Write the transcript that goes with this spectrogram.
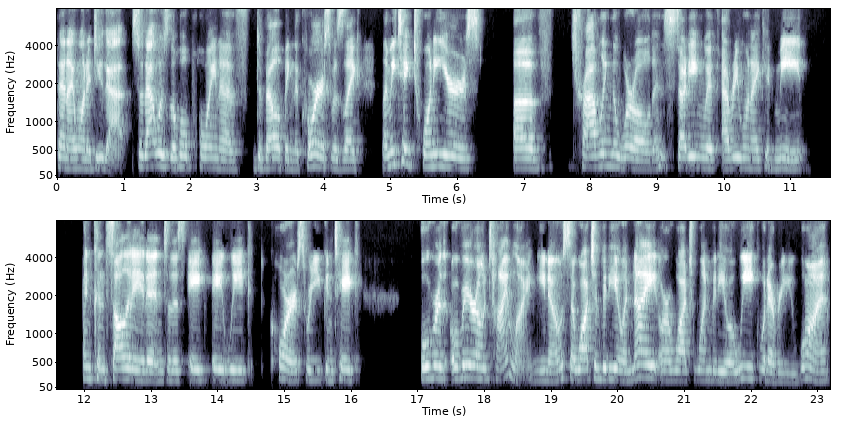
then I want to do that. So that was the whole point of developing the course was like, let me take 20 years of traveling the world and studying with everyone I could meet and consolidate it into this eight eight week course where you can take over over your own timeline, you know? So watch a video a night or watch one video a week, whatever you want,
